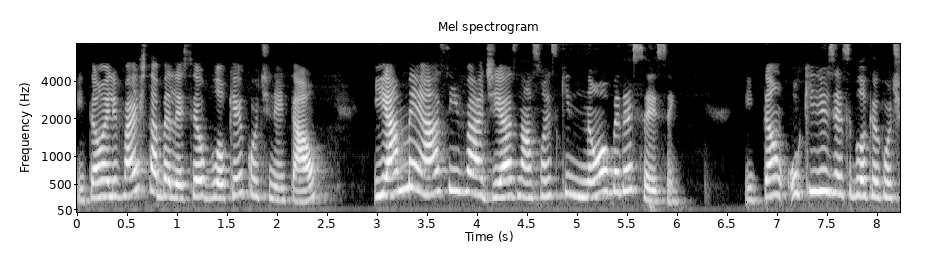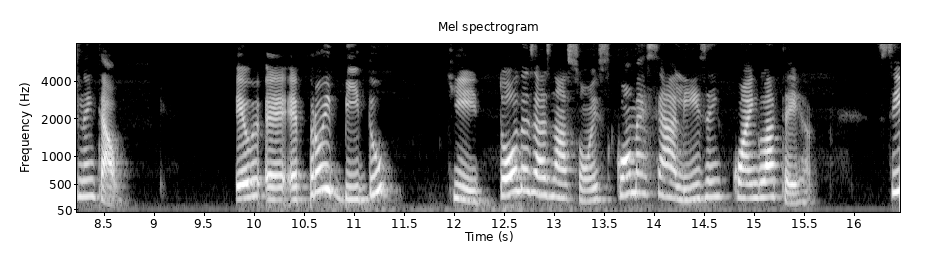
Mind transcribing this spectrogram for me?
Então ele vai estabelecer o bloqueio continental e ameaça invadir as nações que não obedecessem. Então, o que diz esse bloqueio continental? Eu, é, é proibido que todas as nações comercializem com a Inglaterra. Se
